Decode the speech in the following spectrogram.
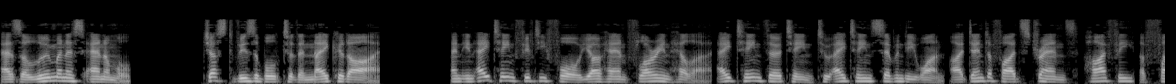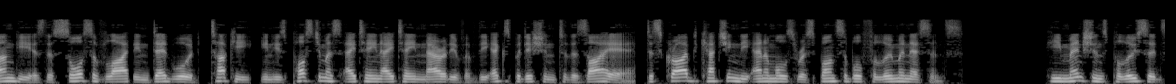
as a luminous animal, just visible to the naked eye and in 1854 Johann Florian Heller (1813–1871) identified strands hyphae of fungi as the source of light in dead wood. Tuckey, in his posthumous 1818 narrative of the expedition to the Zaire, described catching the animals responsible for luminescence. He mentions pellucids,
